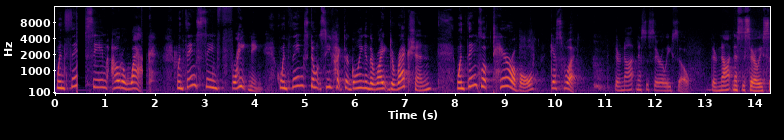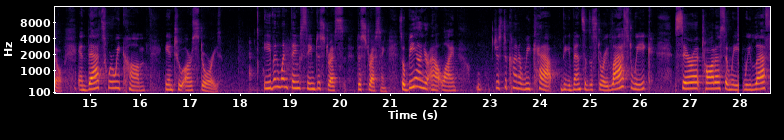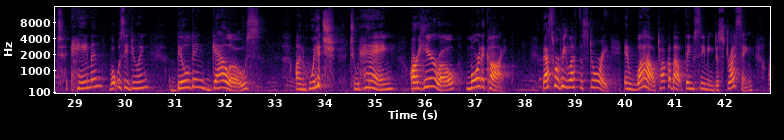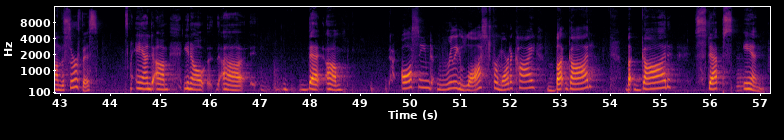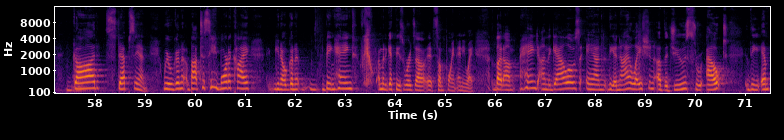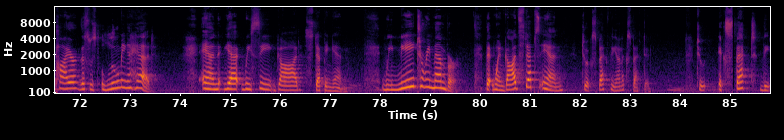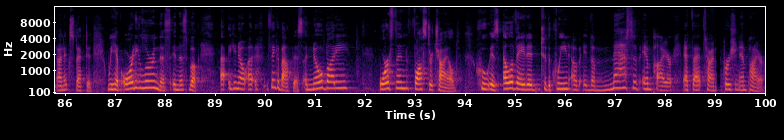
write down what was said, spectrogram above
when things seem out of whack, when things seem frightening, when things don't seem like they're going in the right direction, when things look terrible, guess what? They're not necessarily so. They're not necessarily so. And that's where we come into our stories. Even when things seem distress, distressing. So be on your outline just to kind of recap the events of the story. Last week, Sarah taught us, and we, we left Haman. What was he doing? Building gallows on which to hang our hero, Mordecai. That's where we left the story. And wow, talk about things seeming distressing on the surface. And, um, you know, uh, that um, all seemed really lost for Mordecai, but God. But God steps in. God steps in. We were gonna, about to see Mordecai you know, to being hanged. Whew, I'm going to get these words out at some point anyway. But um, hanged on the gallows and the annihilation of the Jews throughout the empire. This was looming ahead, and yet we see God stepping in. We need to remember that when God steps in, to expect the unexpected. To expect the unexpected. We have already learned this in this book uh, you know, uh, think about this a nobody, orphan foster child who is elevated to the queen of the massive empire at that time, the Persian Empire.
